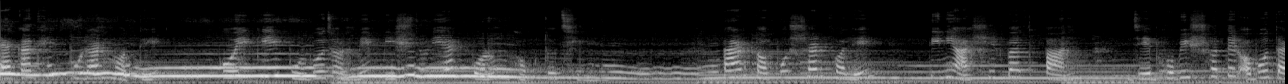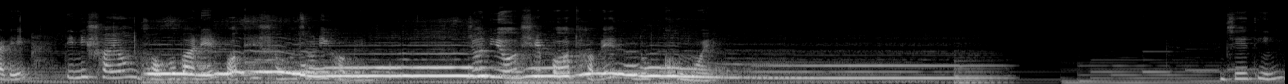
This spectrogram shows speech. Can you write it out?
একাধিক পুরাণ মতে তপস্যার ফলে তিনি আশীর্বাদ পান যে ভবিষ্যতের অবতারে তিনি স্বয়ং ভগবানের পথের সহচরী হবেন। যদিও সে পথ হবে দুঃখময়। যেদিন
